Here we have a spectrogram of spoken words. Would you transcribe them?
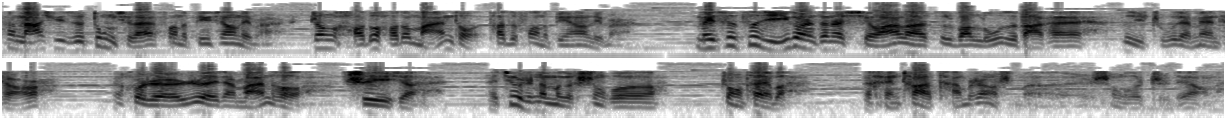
他拿去就冻起来，放到冰箱里边。蒸好多好多馒头，他都放到冰箱里边。每次自己一个人在那写完了，就把炉子打开，自己煮点面条，或者热一点馒头吃一下，就是那么个生活状态吧。那很差，谈不上什么生活质量了，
